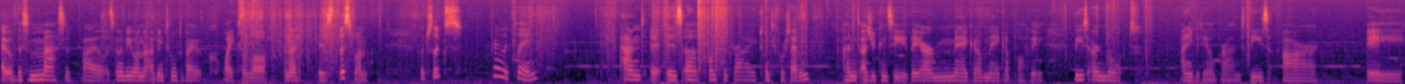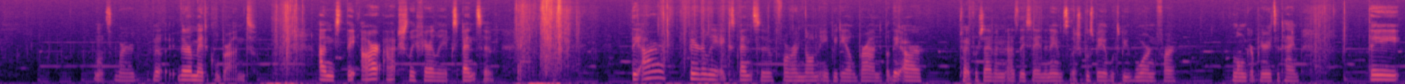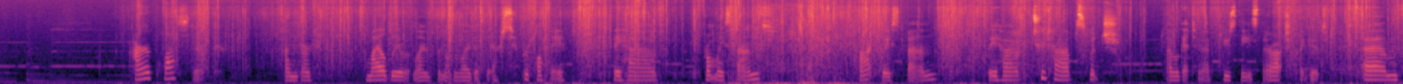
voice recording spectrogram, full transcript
out of this massive pile. It's going to be one that I've been told about quite a lot, and that is this one, which looks fairly plain. And it is a Confidry 24-7, and as you can see, they are mega, mega puffy. These are not an ABDL brand. These are a... what's the word? They're a medical brand. And they are actually fairly expensive. They are fairly expensive for a non-ABDL brand, but they are 24-7 as they say in the name, so they're supposed to be able to be worn for longer periods of time. They are plastic and they're mildly loud but not the loudest. They are super puffy. They have front waistband, back waistband. They have two tabs, which I will get to. I've used these. They're actually quite good. Um,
